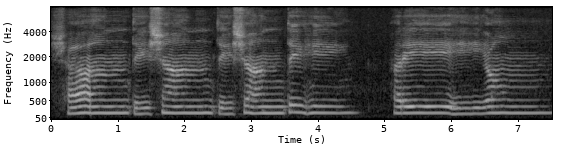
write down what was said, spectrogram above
Shanti, Shanti, Shanti, Hari Om.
